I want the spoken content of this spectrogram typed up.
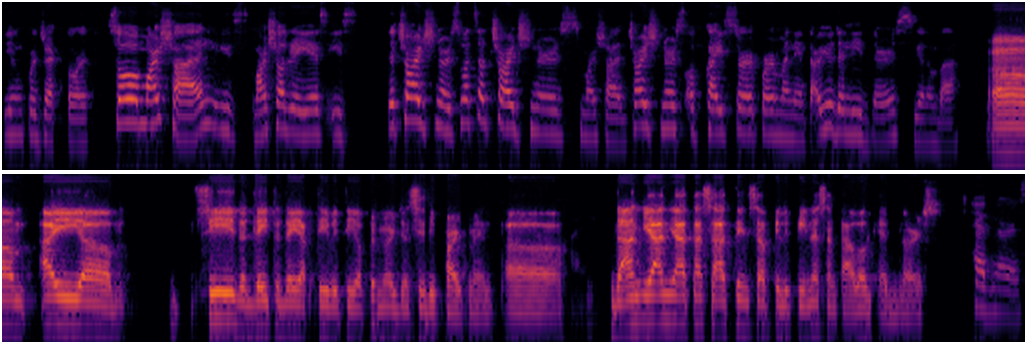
yung projector. So Marshall is Marshall Reyes is the charge nurse. What's a charge nurse, Marshall? Charge nurse of Kaiser Permanente. Are you the lead nurse? Ganun ba? Um, I um, see the day-to-day activity of emergency department. Uh, daan yan yata sa atin sa Pilipinas ang tawag head nurse. Head nurse.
